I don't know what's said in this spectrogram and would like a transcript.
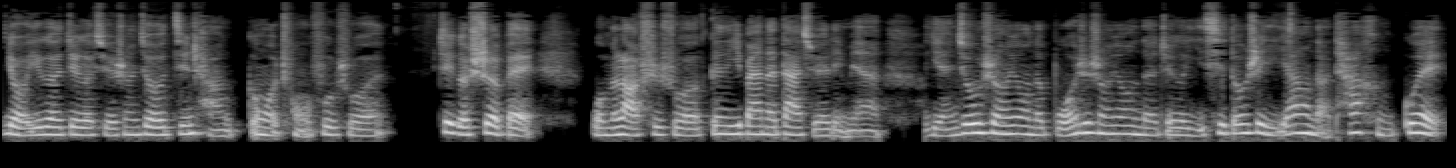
有一个这个学生就经常跟我重复说，这个设备我们老师说跟一般的大学里面研究生用的、博士生用的这个仪器都是一样的，它很贵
